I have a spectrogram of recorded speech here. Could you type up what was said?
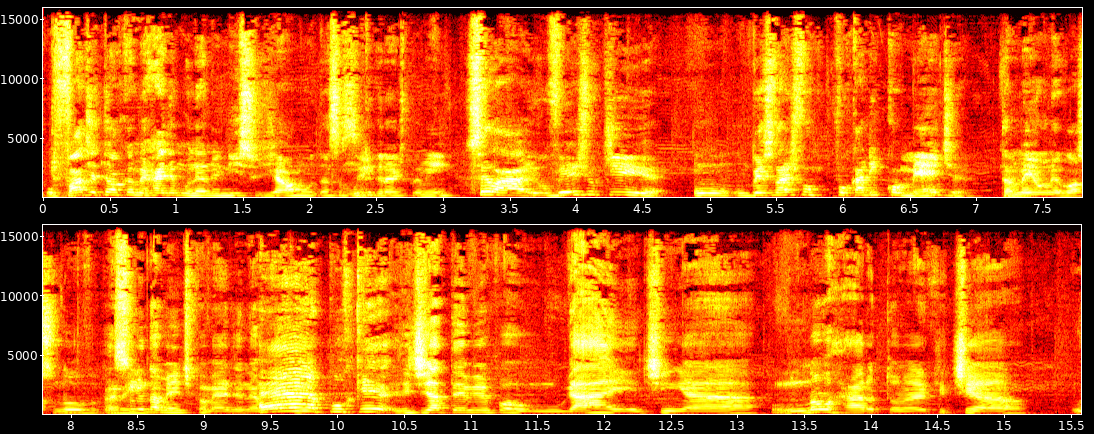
O fato de ter uma Kamen Rider mulher no início já é uma mudança muito Sim. grande pra mim. Sei lá, eu vejo que um, um personagem fo- focado em comédia também é um negócio novo pra mim. Assumidamente comédia, né? É, Porque porque. a gente já teve, pô, o Guy, tinha. No Haruto, né? Que tinha o,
